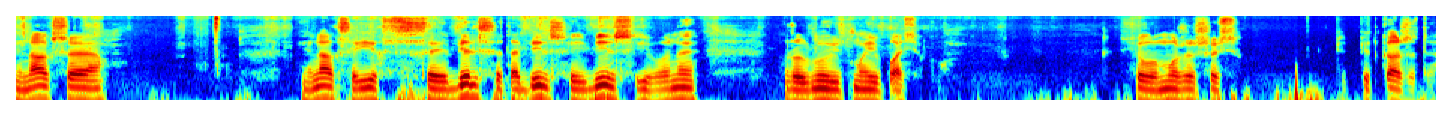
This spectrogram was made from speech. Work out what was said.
Інакше, інакше їх все більше та більше і більше, і вони руйнують мою пасіку. Що ви може щось підкажете?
